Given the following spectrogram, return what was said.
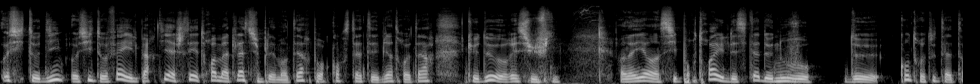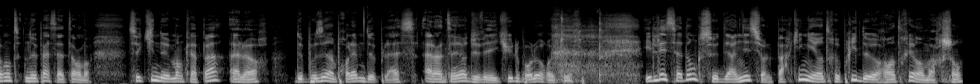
Aussitôt dit, aussitôt fait, il partit acheter trois matelas supplémentaires pour constater bien trop tard que deux auraient suffi. En ayant ainsi pour trois, il décida de nouveau de, contre toute attente, ne pas s'attendre, ce qui ne manqua pas, alors, de poser un problème de place à l'intérieur du véhicule pour le retour. Il laissa donc ce dernier sur le parking et entreprit de rentrer en marchant,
